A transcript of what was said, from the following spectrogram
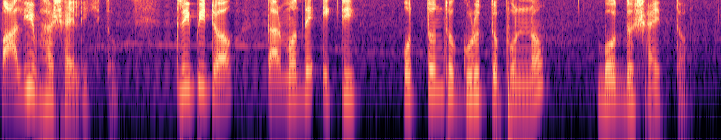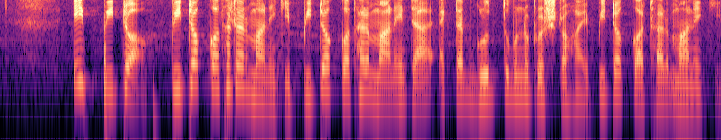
পালি ভাষায় লিখিত। ত্রিপিটক তার মধ্যে একটি অত্যন্ত গুরুত্বপূর্ণ বৌদ্ধ সাহিত্য। এই পিটক পিটক কথাটার মানে কি? পিটক কথার মানেটা একটা গুরুত্বপূর্ণ প্রশ্ন হয়। পিটক কথার মানে কি?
